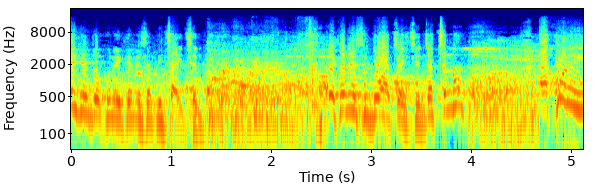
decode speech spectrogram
এই যে দেখুন এখানে এসে আপনি চাইছেন। এখানে এসে দোয়া চাইছেন, যাচ্ছেন না? এখনই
